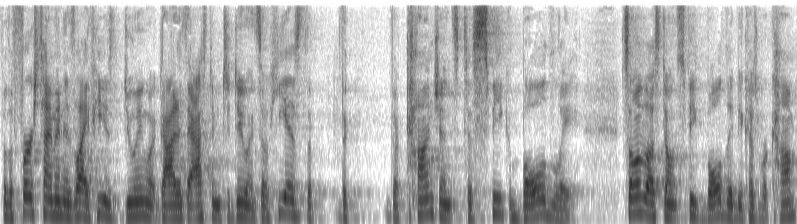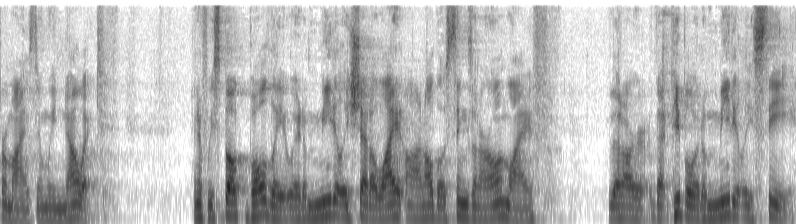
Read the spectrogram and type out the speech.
For the first time in his life, he is doing what God has asked him to do. And so he has the, the, the conscience to speak boldly. Some of us don't speak boldly because we're compromised and we know it. And if we spoke boldly, it would immediately shed a light on all those things in our own life that, are, that people would immediately see.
